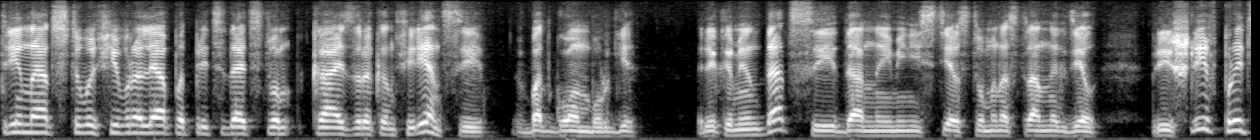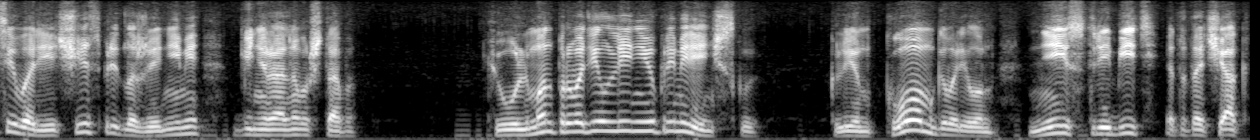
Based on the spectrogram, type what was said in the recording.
13 февраля под председательством кайзера конференции в Бадгомбурге рекомендации, данные Министерством иностранных дел, пришли в противоречие с предложениями Генерального штаба. Кюльман проводил линию примиренческую. Клинком, говорил он, не истребить этот очаг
